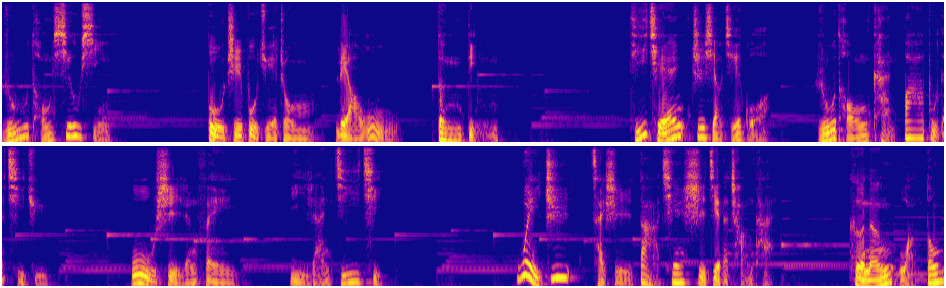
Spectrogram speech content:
如同修行。不知不觉中了悟登顶。提前知晓结果，如同看八部的棋局。物是人非，已然机器。未知才是大千世界的常态，可能往东，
